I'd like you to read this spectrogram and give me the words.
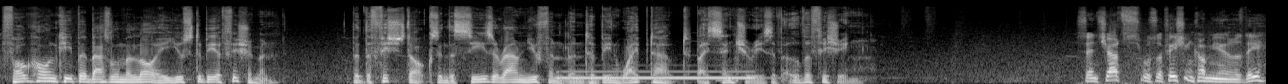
Foghorn keeper Basil Malloy used to be a fisherman but the fish stocks in the seas around Newfoundland have been wiped out by centuries of overfishing. St. Shots was a fishing community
